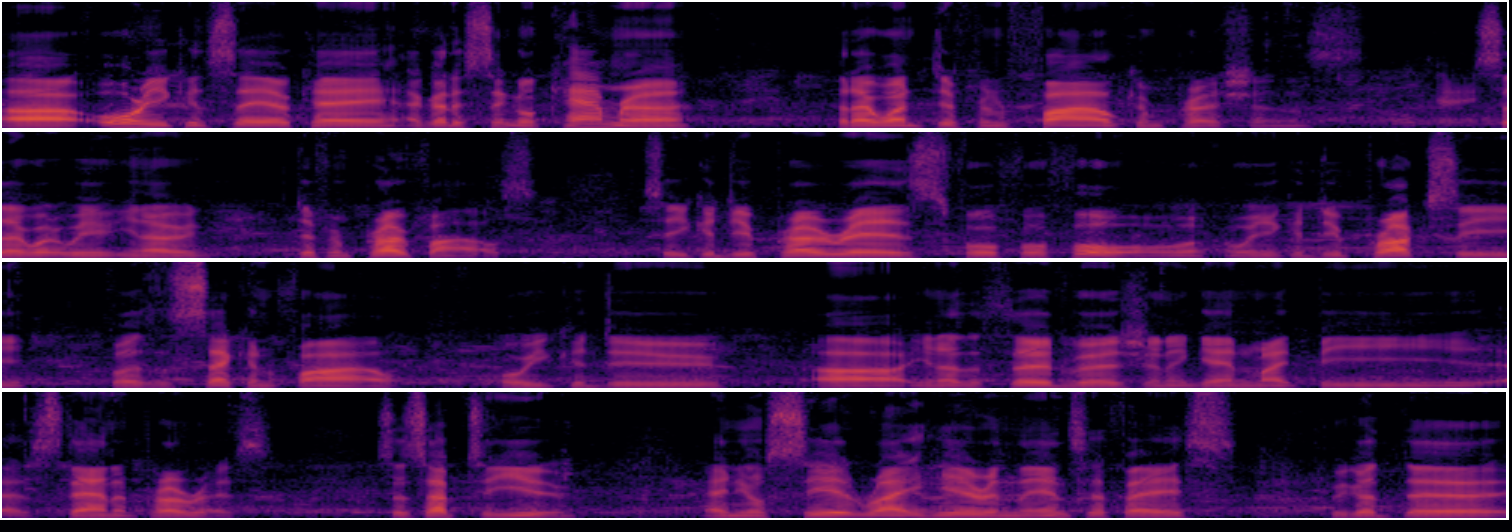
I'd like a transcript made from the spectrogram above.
Uh, or you could say, okay, I've got a single camera, but I want different file compressions. Okay. So what we, you know, different profiles. So you could do ProRes 444, or, or you could do proxy for the second file, or you could do uh, you know, the third version again might be standard ProRes. So it's up to you. And you'll see it right here in the interface. We got the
